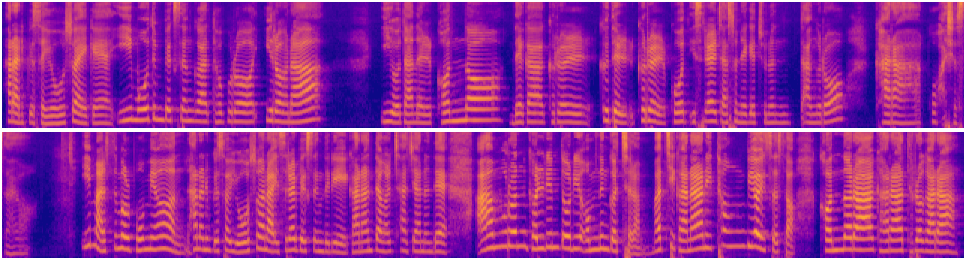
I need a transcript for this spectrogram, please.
하나님께서 여호수아에게 이 모든 백성과 더불어 일어나 이 요단을 건너 내가 그를 그들 그를 곧 이스라엘 자손에게 주는 땅으로 가라고 하셨어요. 이 말씀을 보면 하나님께서 요수아나 이스라엘 백성들이 가나안 땅을 차지하는데 아무런 걸림돌이 없는 것처럼 마치 가나안이 텅 비어 있어서 건너라 가라 들어가라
